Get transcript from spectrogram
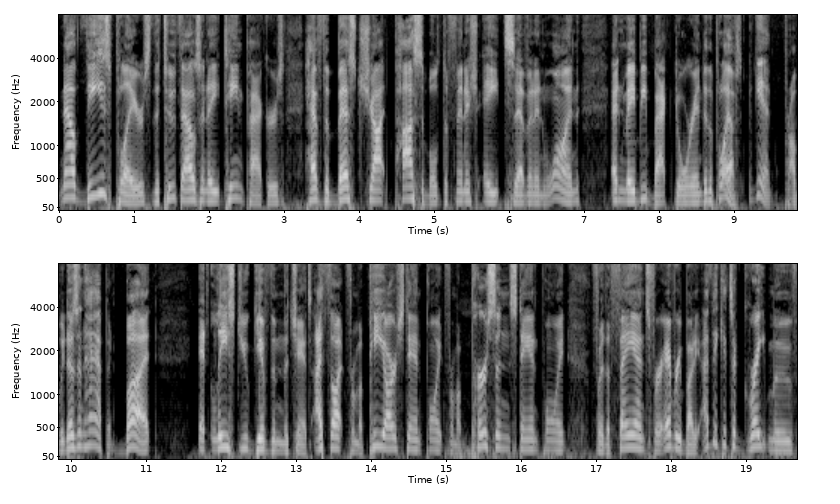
now these players, the 2018 Packers, have the best shot possible to finish eight, seven, and one, and maybe backdoor into the playoffs. Again, probably doesn't happen, but at least you give them the chance. I thought from a PR standpoint, from a person standpoint, for the fans, for everybody, I think it's a great move,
